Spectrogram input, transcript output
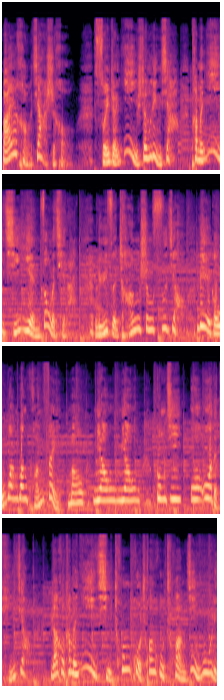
摆好架势后，随着一声令下，他们一起演奏了起来。驴子长声嘶叫。猎狗汪汪狂吠，猫喵喵，公鸡喔喔的啼叫，然后他们一起冲破窗户，闯进屋里，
